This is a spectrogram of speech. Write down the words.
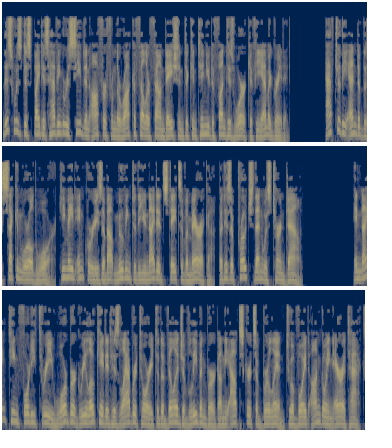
This was despite his having received an offer from the Rockefeller Foundation to continue to fund his work if he emigrated. After the end of the Second World War, he made inquiries about moving to the United States of America, but his approach then was turned down. In 1943 Warburg relocated his laboratory to the village of Liebenberg on the outskirts of Berlin to avoid ongoing air attacks.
